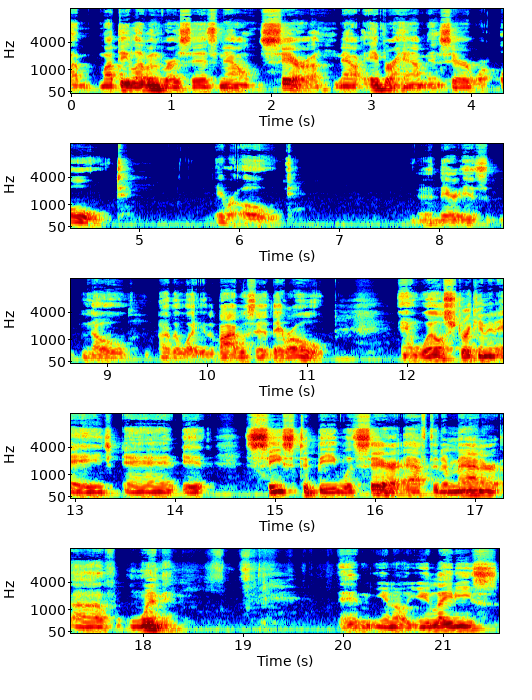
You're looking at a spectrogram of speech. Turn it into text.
um, about the 11th verse says, Now Sarah, now Abraham and Sarah were old. They were old. Uh, There is no other way. The Bible says they were old and well stricken in age, and it ceased to be with Sarah after the manner of women. And you know, you ladies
